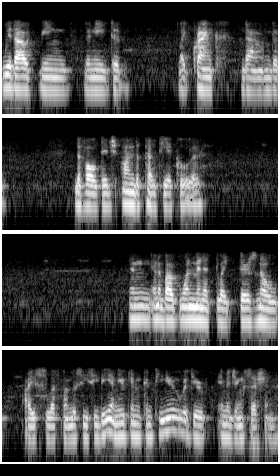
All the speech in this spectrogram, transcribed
without being the need to like crank down the the voltage on the Peltier cooler and in about one minute like there's no ice left on the CCD and you can continue with your imaging session.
